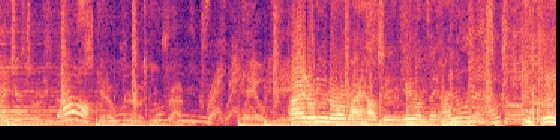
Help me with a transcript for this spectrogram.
I just stopped. I don't even know where my house is, and you're the one saying, I know where my house is. Ooh, cool.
